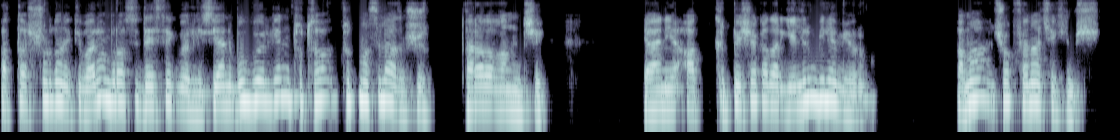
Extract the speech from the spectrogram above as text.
Hatta şuradan itibaren burası destek bölgesi. Yani bu bölgenin tuta, tutması lazım şu taral alanın içi. Yani 45'e kadar gelir mi bilemiyorum. Ama çok fena çekilmiş.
